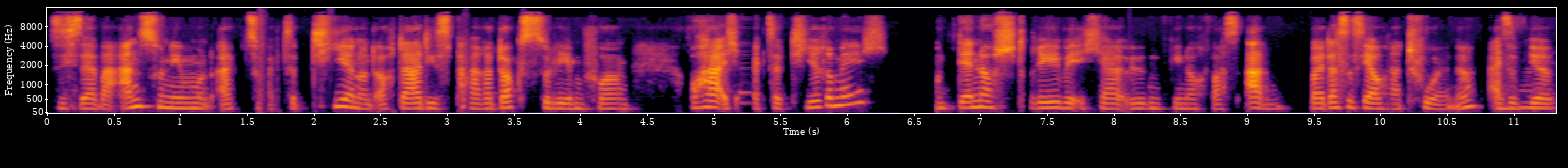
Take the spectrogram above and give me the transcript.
sich selber anzunehmen und ak zu akzeptieren und auch da dieses Paradox zu leben von, oha, ich akzeptiere mich und dennoch strebe ich ja irgendwie noch was an, weil das ist ja auch Natur, ne? Also mhm. wir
